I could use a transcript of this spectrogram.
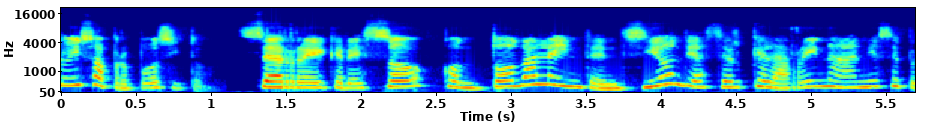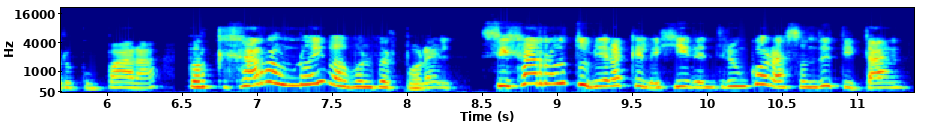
lo hizo a propósito. Se regresó con toda la intención de hacer que la reina Anya se preocupara, porque Harrow no iba a volver por él. Si Harrow tuviera que elegir entre un corazón de titán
